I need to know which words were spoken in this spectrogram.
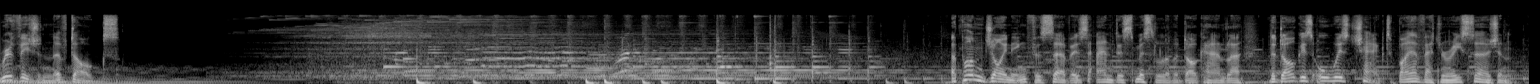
Revision of dogs. Upon joining for service and dismissal of a dog handler, the dog is always checked by a veterinary surgeon.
